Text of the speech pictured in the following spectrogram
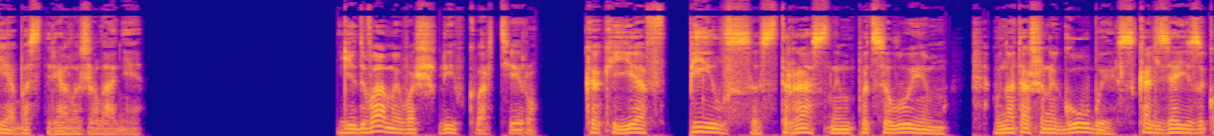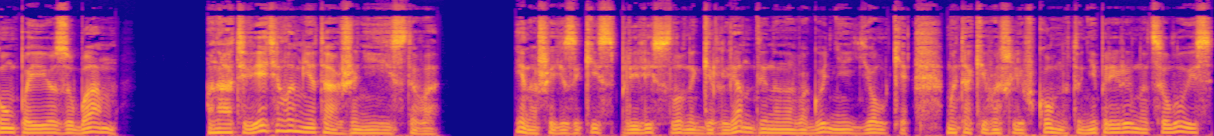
и обостряло желание. Едва мы вошли в квартиру, как я впился страстным поцелуем в Наташины губы, скользя языком по ее зубам, она ответила мне так же неистово. И наши языки сплелись, словно гирлянды на новогодней елке. Мы так и вошли в комнату, непрерывно целуясь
